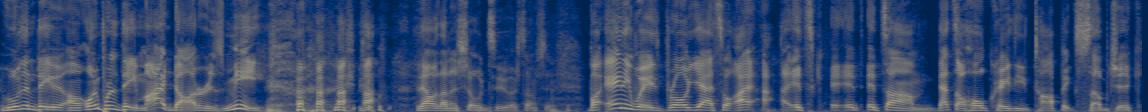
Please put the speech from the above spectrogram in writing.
Who wasn't dating? Um, only person dating my daughter is me. that was on a show too, or some shit. But anyways, bro, yeah. So I, I it's it, it's um that's a whole crazy topic subject.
